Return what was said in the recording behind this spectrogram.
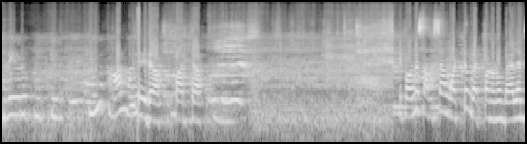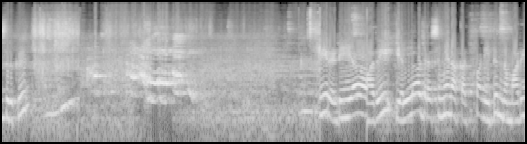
நிறைய பேர் கூப்பிட்டு இருக்கு. நம்ம கால் வலி இதா பார்த்தா. இப்போ வந்து சம்சா மட்டும் கட் பண்ணணும். பேலன்ஸ் இருக்கு. ரெடியா மாதிரி எல்லா ட்ரெஸ்ஸுமே நான் கட் பண்ணிட்டு இந்த மாதிரி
